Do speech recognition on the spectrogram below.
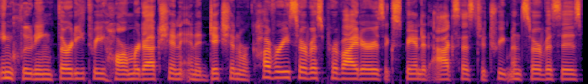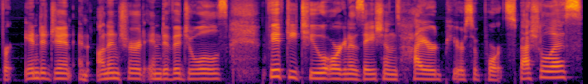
including 33 harm reduction and addiction recovery service providers, expanded access to treatment services for indigent and uninsured individuals. 52 organizations hired peer support specialists.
